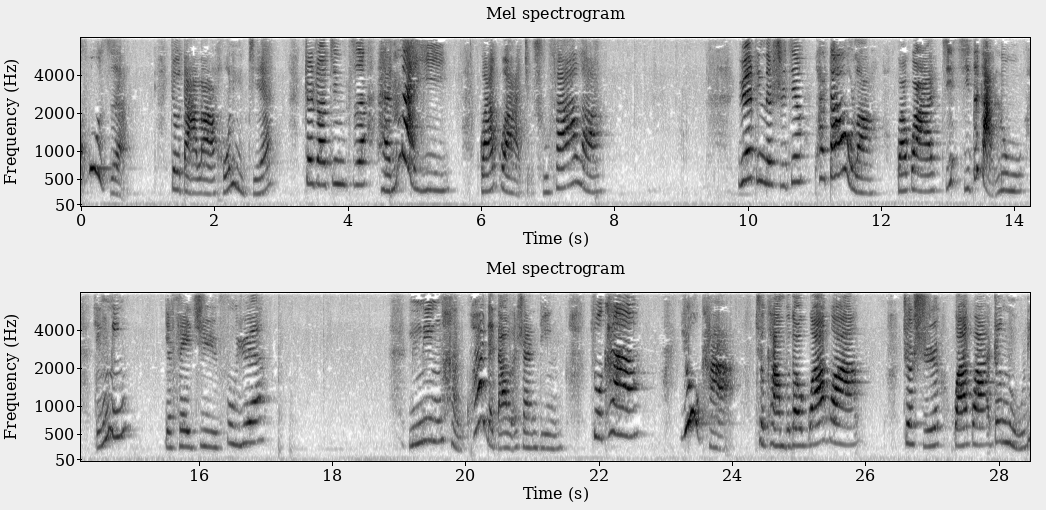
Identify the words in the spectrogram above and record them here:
裤子，又打了红领结，照照镜子很满意，呱呱就出发了。约定的时间快到了，呱呱急急的赶路，玲玲也飞去赴约。玲玲很快的到了山顶，左看右看，却看不到呱呱。这时，呱呱正努力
